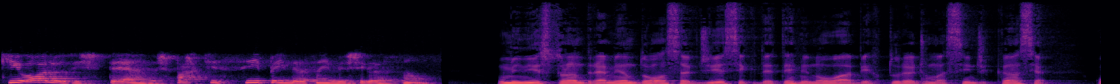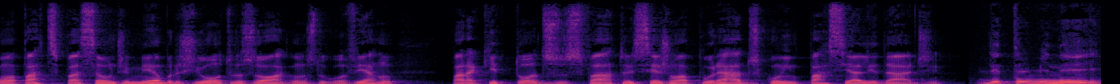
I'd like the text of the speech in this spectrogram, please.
que olhos externos participem dessa investigação. O ministro André Mendonça disse que determinou a abertura de uma sindicância com a participação de membros de outros órgãos do governo para que todos os fatos sejam apurados com imparcialidade. Determinei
